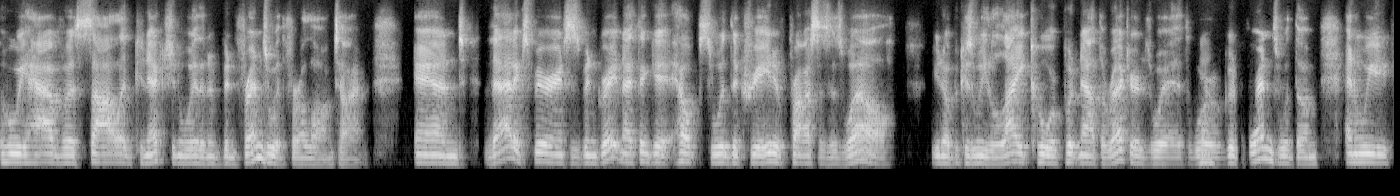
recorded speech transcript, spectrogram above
who we have a solid connection with and have been friends with for a long time. And that experience has been great. And I think it helps with the creative process as well you know because we like who we're putting out the records with we're yeah. good friends with them and we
